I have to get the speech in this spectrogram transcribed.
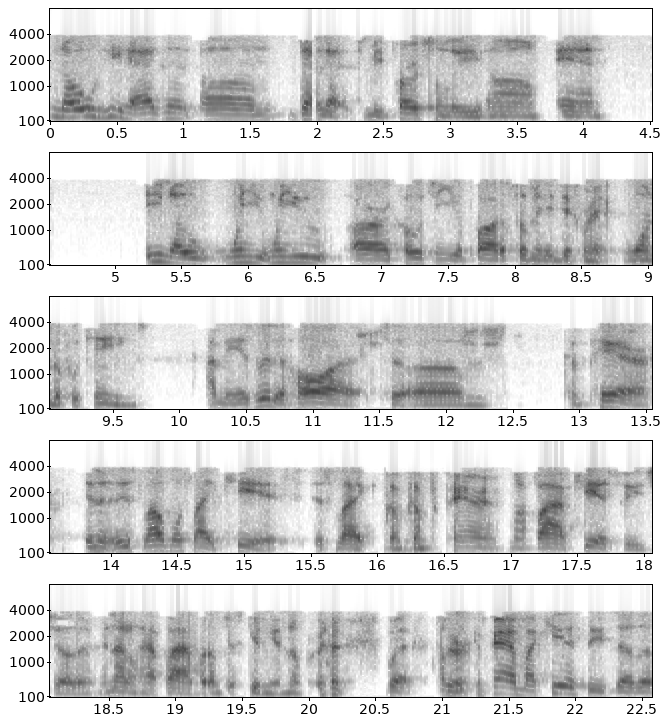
no, he hasn't um, done that to me personally. Um, and you know, when you when you are a coach and you're part of so many different wonderful teams, I mean, it's really hard to um, compare and it's almost like kids. It's like I'm, comparing my five kids to each other, and I don't have five, but I'm just giving you a number. but I'm sure. just comparing my kids to each other.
